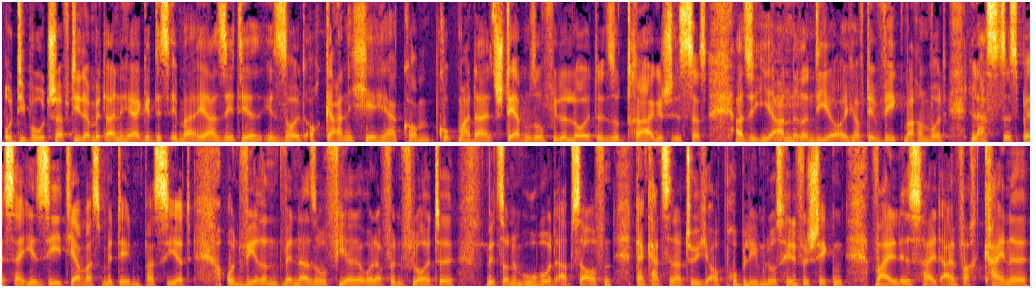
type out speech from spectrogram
Und die Botschaft, die damit einhergeht, ist immer, ja, seht ihr, ihr sollt auch gar nicht hierher kommen. Guck mal, da sterben so viele Leute, so tragisch ist das. Also ihr anderen, die ihr euch auf den Weg machen wollt, lasst es besser. Ihr seht ja, was mit denen passiert. Und während, wenn da so vier oder fünf Leute mit so einem U-Boot absaufen, dann kannst du natürlich auch problemlos Hilfe schicken, weil es halt einfach keine,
